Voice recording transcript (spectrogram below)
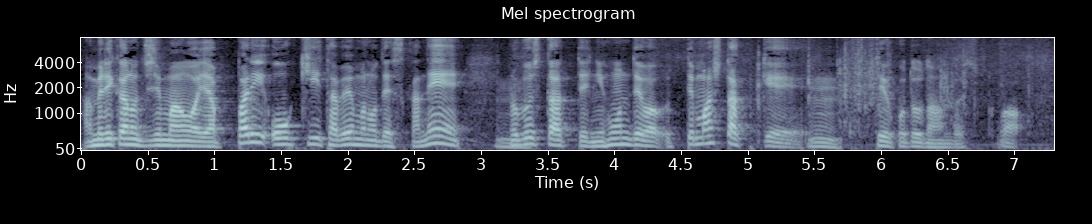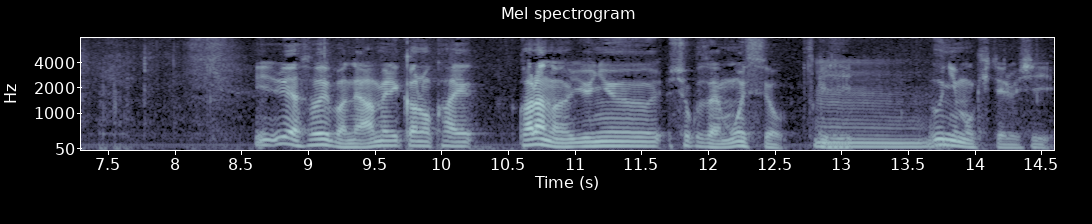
アメリカの自慢はやっぱり大きい食べ物ですかね、ロブスターって日本では売ってましたっけ、ん。っていうことなんですが。いやそういえばねアメリカの海からの輸入食材も多いですよ築地。ウニも来てるし。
